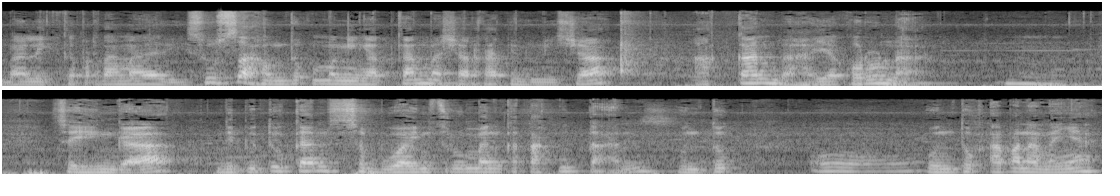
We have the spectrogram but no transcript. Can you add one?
balik ke pertama tadi, susah untuk mengingatkan masyarakat Indonesia akan bahaya corona. Hmm. Sehingga dibutuhkan sebuah instrumen ketakutan untuk Oh. untuk apa namanya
